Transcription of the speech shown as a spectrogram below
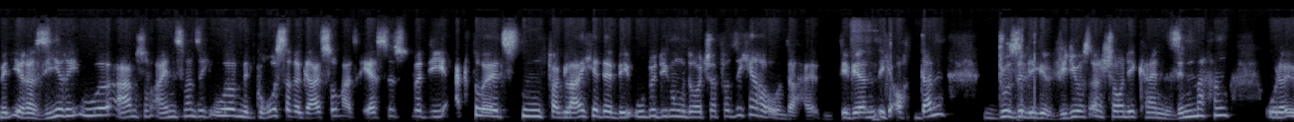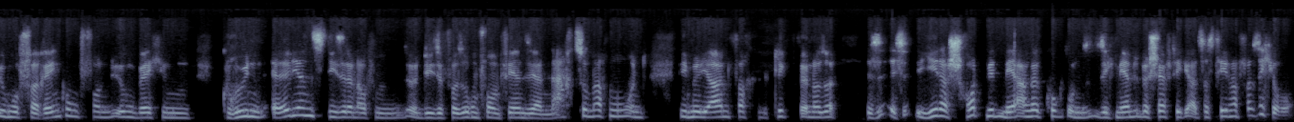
mit ihrer Siri-Uhr abends um 21 Uhr mit großer Begeisterung als erstes über die aktuellsten Vergleiche der BU-Bedingungen deutscher Versicherer unterhalten. Die werden sich auch dann dusselige Videos anschauen, die keinen Sinn machen oder irgendwo Verrenkung von irgendwelchen grünen Aliens, die sie dann auf dem, diese versuchen vor dem Fernseher nachzumachen und die milliardenfach geklickt werden. Also es ist, jeder Schrott wird mehr angeguckt und sich mehr mit beschäftigt als das Thema Versicherung.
